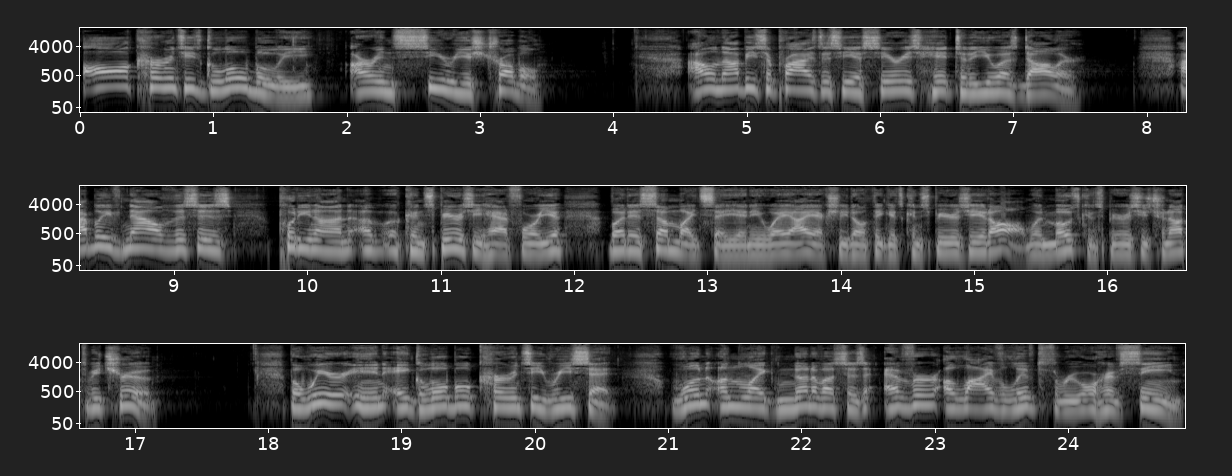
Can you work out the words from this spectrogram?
All currencies globally are in serious trouble. I will not be surprised to see a serious hit to the US dollar. I believe now this is putting on a, a, conspiracy hat for you, but as some might say anyway, I actually don't think it's conspiracy at all, when most conspiracies turn out to be true. But we're in a global currency reset, one unlike none of us has ever alive lived through or have seen.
